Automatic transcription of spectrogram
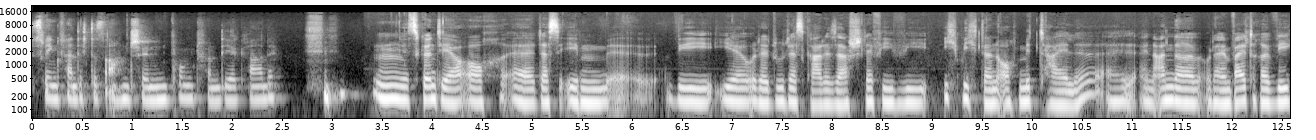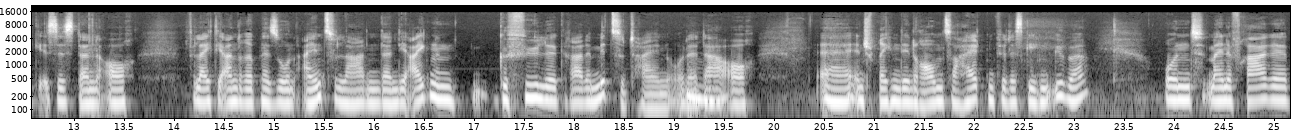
Deswegen fand ich das auch einen schönen Punkt von dir gerade. Mm, es könnte ja auch, äh, dass eben, äh, wie ihr oder du das gerade sagst, Steffi, wie ich mich dann auch mitteile. Äh, ein anderer oder ein weiterer Weg ist es dann auch, vielleicht die andere Person einzuladen, dann die eigenen Gefühle gerade mitzuteilen oder mhm. da auch äh, entsprechend den Raum zu halten für das Gegenüber. Und meine Frage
